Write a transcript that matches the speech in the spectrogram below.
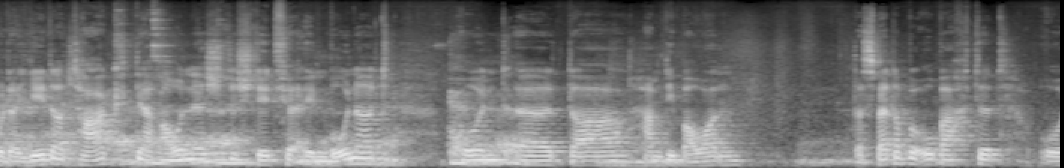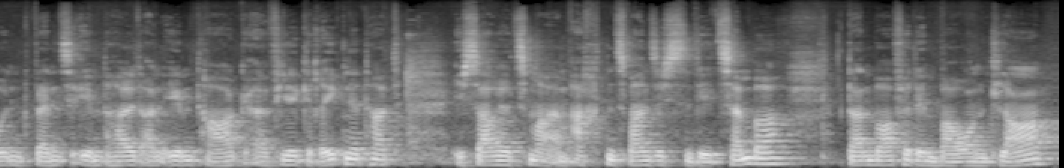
oder jeder Tag der Rauhnächte steht für einen Monat und äh, da haben die Bauern das Wetter beobachtet und wenn es eben halt an einem Tag äh, viel geregnet hat, ich sage jetzt mal am 28. Dezember, dann war für den Bauern klar,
